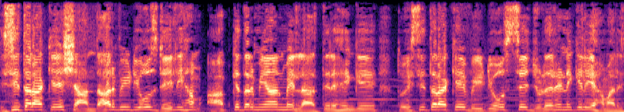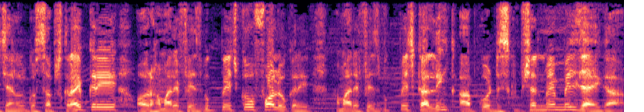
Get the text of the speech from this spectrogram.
इसी तरह के शानदार वीडियोस डेली हम आपके दरमियान में लाते रहेंगे। तो इसी तरह के वीडियोस से जुड़े रहने के लिए हमारे चैनल को सब्सक्राइब करें और हमारे फेसबुक पेज को फॉलो करें। हमारे फेसबुक पेज का लिंक आपको डिस्क्रिप्शन में मिल जाएगा।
